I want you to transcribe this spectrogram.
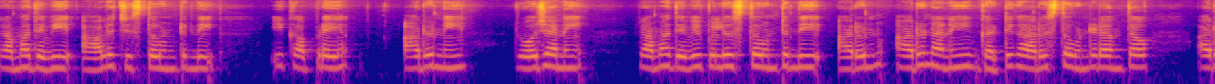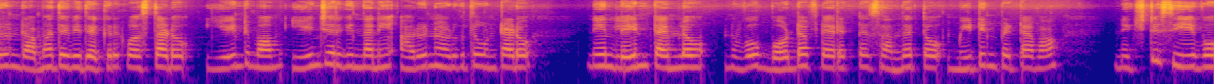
రమాదేవి ఆలోచిస్తూ ఉంటుంది. ఇక అప్పుడే అరుణ్ని రోజాని రమాదేవి పిలుస్తూ ఉంటుంది. అరుణ్ అరుణ్ అని గట్టిగా అరుస్తూ ఉండడంతో అరుణ్ రమాదేవి దగ్గరికి వస్తాడు. ఏంటి మామ్ ఏం జరిగిందని అరుణ్ అడుగుతూ ఉంటాడు. నేను లేని టైంలో నువ్వు బోర్డ్ ఆఫ్ డైరెక్టర్స్ అందరితో మీటింగ్ పెట్టావా? నెక్స్ట్ సీఈఓ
